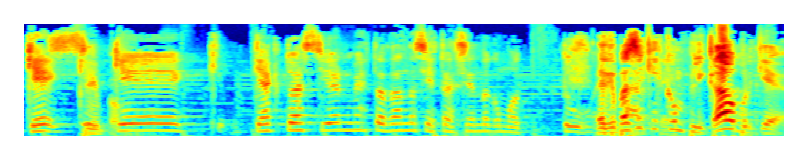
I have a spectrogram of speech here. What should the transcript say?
¿Qué, Sí, qué, po. qué- qué- qué actuación me estás dando si estás haciendo como tú? Lo que pasa es que es complicado porque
